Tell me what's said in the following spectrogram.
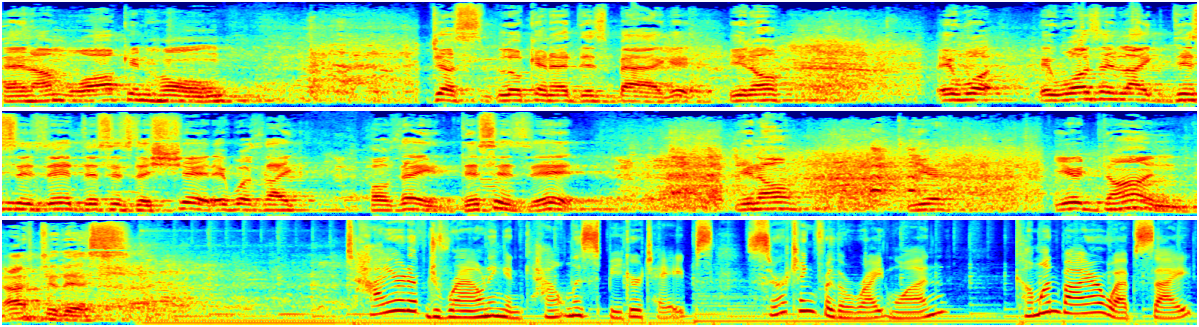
And I'm walking home, just looking at this bag. It, you know, it was it wasn't like this is it, this is the shit. It was like, Jose, this is it. You know, you're you're done after this. Tired of drowning in countless speaker tapes, searching for the right one? Come on by our website,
